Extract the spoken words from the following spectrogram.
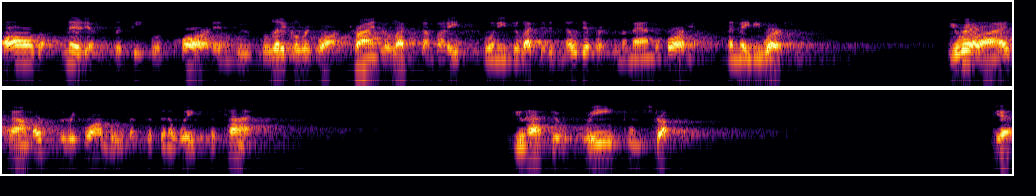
all the millions that people have poured into political reform, trying to elect somebody who, when he's elected, is no different than the man before him, and maybe worse you realize how most of the reform movements have been a waste of time. You have to reconstruct. Yes.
